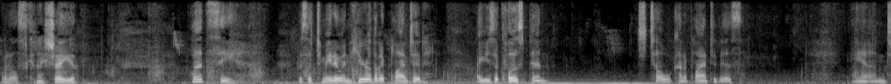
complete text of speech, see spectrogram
What else can I show you? Let's see. There's a tomato in here that I planted. I use a clothespin to tell what kind of plant it is. And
